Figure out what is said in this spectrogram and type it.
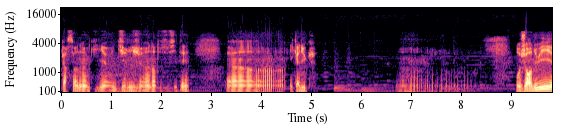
personnes qui euh, dirigent notre société, est caduque. Aujourd'hui,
